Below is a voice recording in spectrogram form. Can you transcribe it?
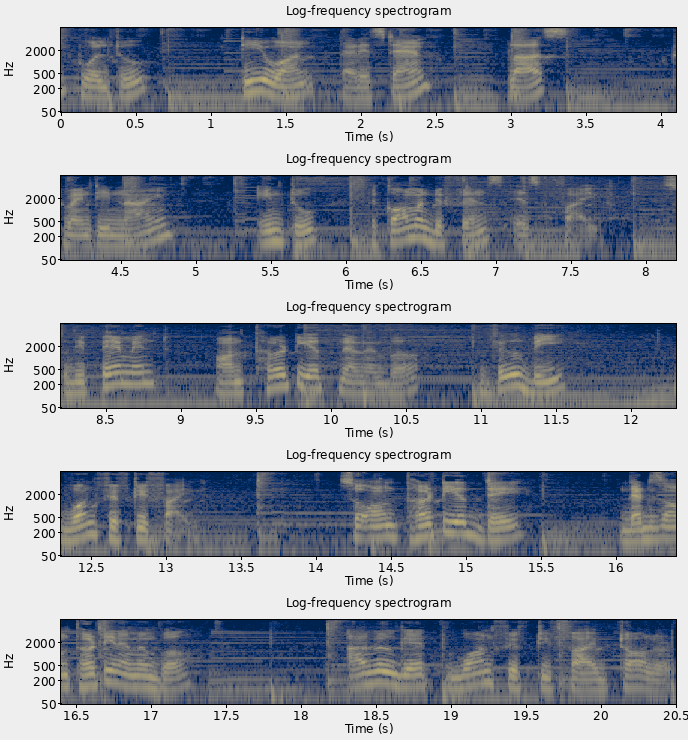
equal to T1 that is 10 plus 29 into the common difference is 5. So the payment on 30th November will be 155. So on 30th day, that is on 30 November, I will get $155.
